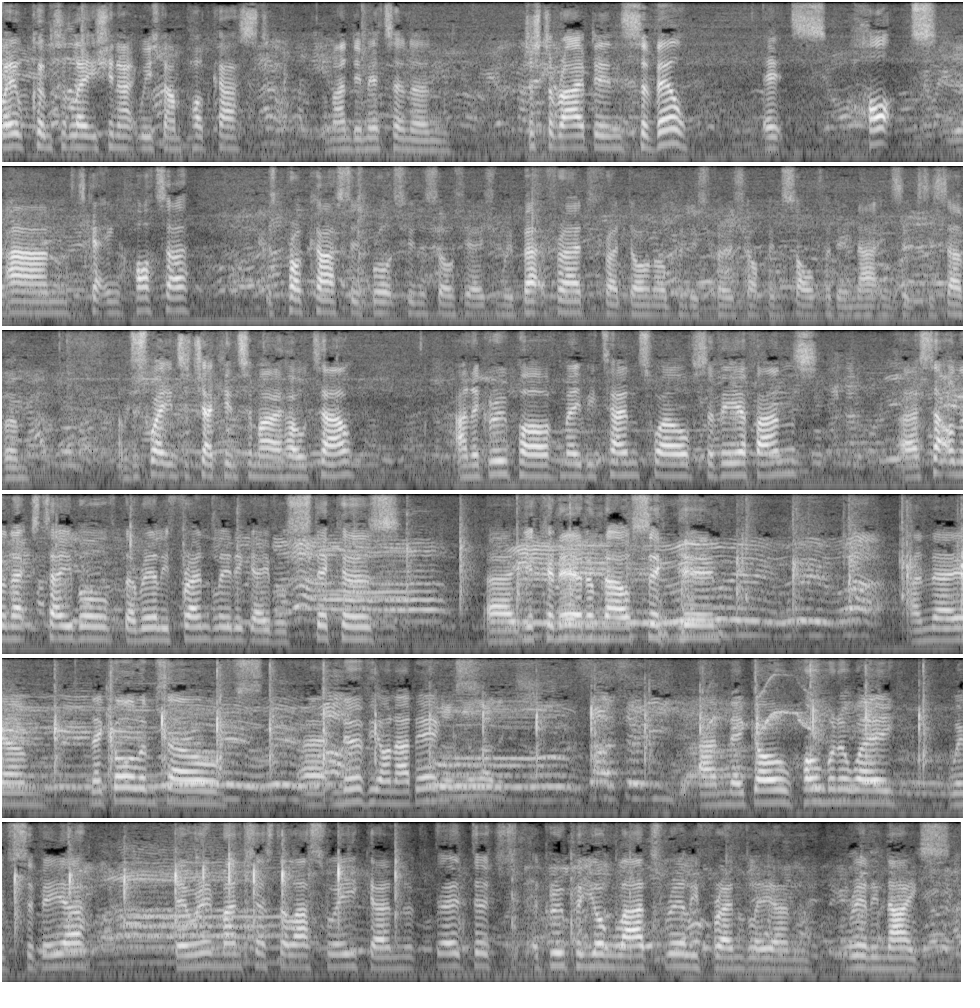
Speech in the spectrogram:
Welcome to the latest United We Stand podcast. I'm Andy Mitten and just arrived in Seville. It's hot and it's getting hotter. This podcast is brought to you in association with Betfred. Fred Done opened his first shop in Salford in 1967. I'm just waiting to check into my hotel and a group of maybe 10, 12 Sevilla fans uh, sat on the next table. They're really friendly. They gave us stickers. Uh, you can hear them now singing, and they um, they call themselves uh, Nervion Addicts, and they go home and away with Sevilla. They were in Manchester last week, and they're, they're a group of young lads, really friendly and really nice.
